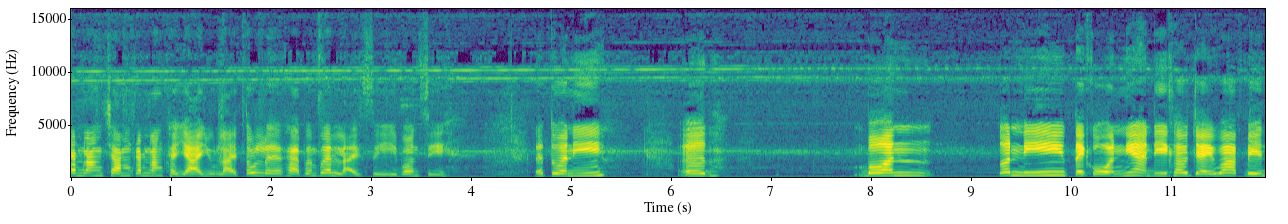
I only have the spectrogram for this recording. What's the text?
กำลังชำกำลังขยายอยู่หลายต้นเลยค่ะ เพื่อนๆหลายสีบอนสี และตัวนี้เออบอนต้นนี้แต่ก่อนเนี่ยดีเข้าใจว่าเป็น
